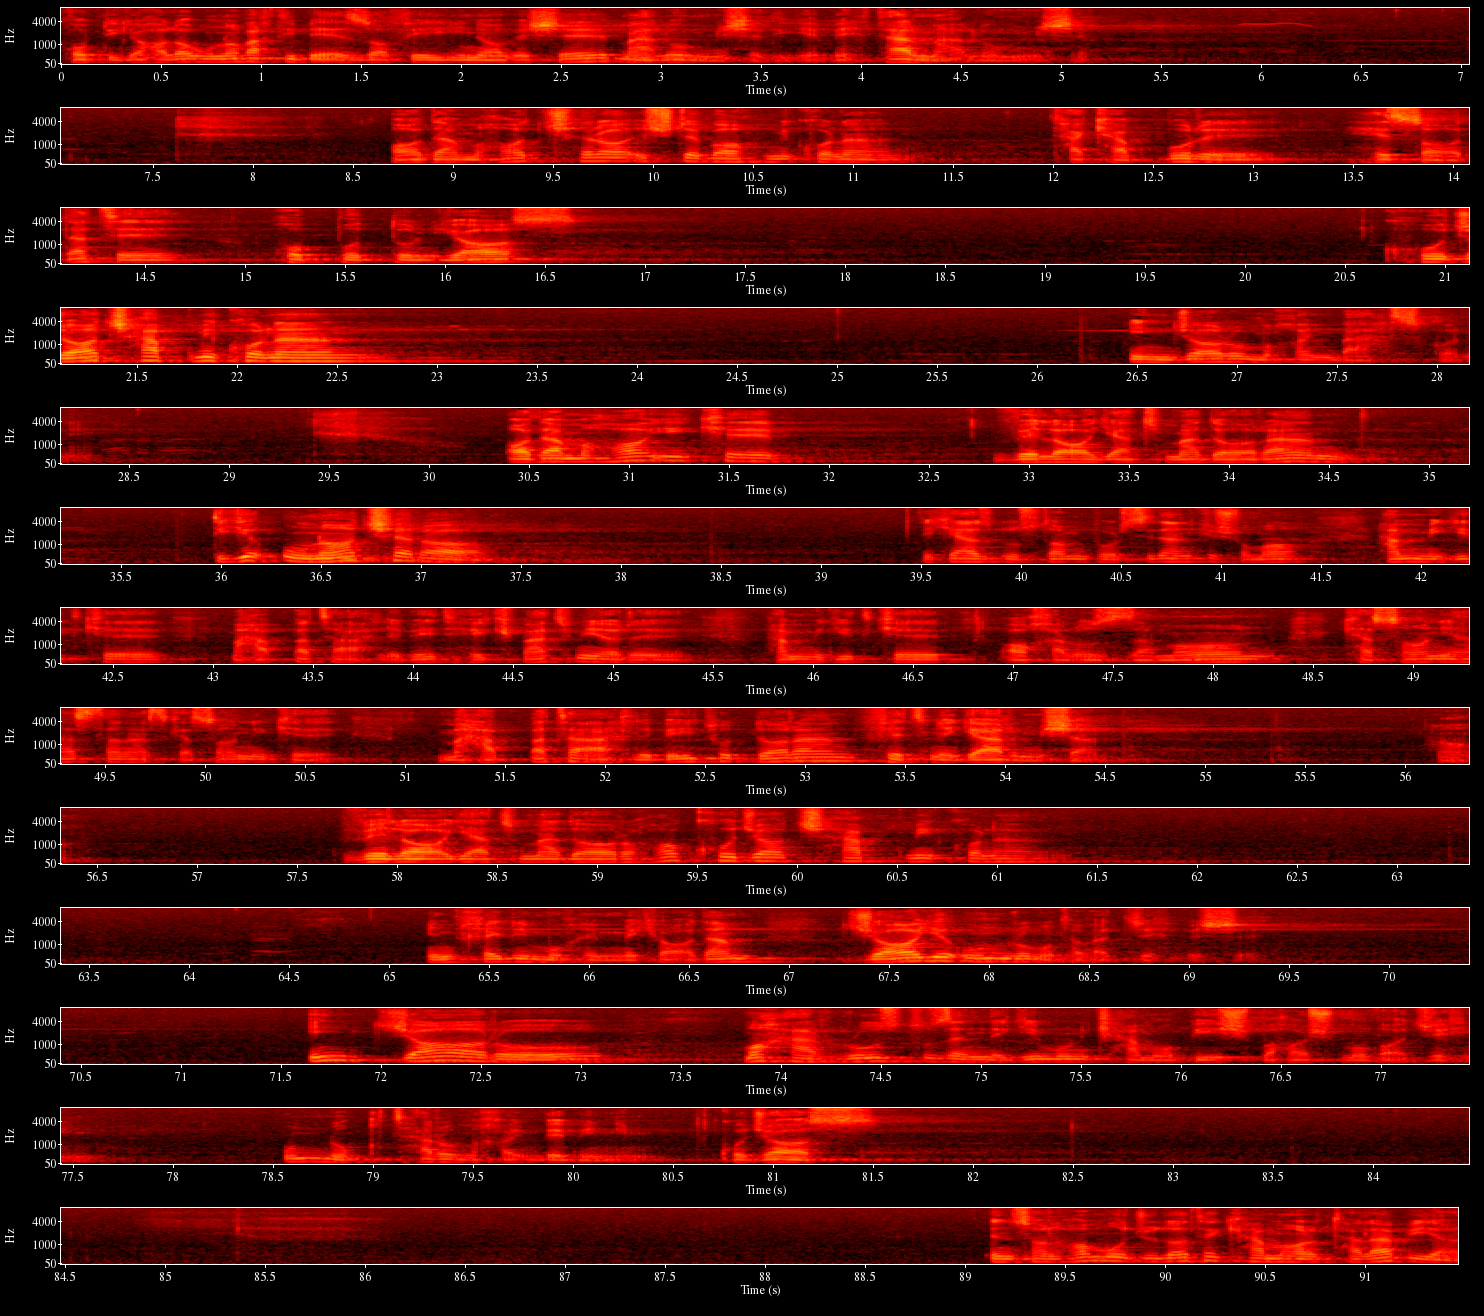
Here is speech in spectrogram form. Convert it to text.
خب دیگه حالا اونا وقتی به اضافه اینا بشه معلوم میشه دیگه. بهتر معلوم میشه. آدم ها چرا اشتباه می‌کنن؟ تکبر حسادت حب دنیاست کجا چپ می‌کنن؟ اینجا رو می‌خوایم بحث کنیم. آدم هایی که ولایت مدارند دیگه اونا چرا؟ یکی از دوستان میپرسیدن که شما هم میگید که محبت اهل بیت حکمت میاره هم میگید که آخر الزمان کسانی هستن از کسانی که محبت اهل بیت رو دارن فتنگر میشن. ها. ولایت مدارها کجا چپ می‌کنن؟ این خیلی مهمه که آدم جای اون رو متوجه بشه. این جا رو ما هر روز تو زندگیمون کم و بیش باهاش مواجهیم. اون نقطه رو می‌خوایم ببینیم. کجاست؟ انسان ها موجودات کمال طلبی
